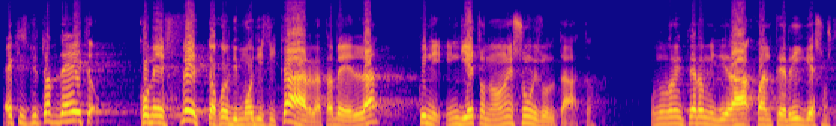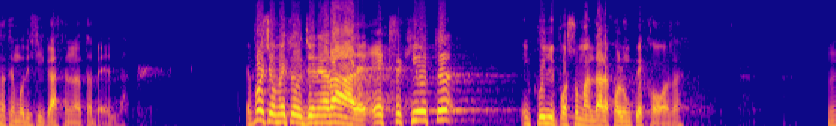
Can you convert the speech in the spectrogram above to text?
ExecuteUpdate come effetto ha quello di modificare la tabella, quindi indietro non ho nessun risultato. Un numero intero mi dirà quante righe sono state modificate nella tabella. E poi c'è un metodo generale execute in cui gli posso mandare qualunque cosa. Mm?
